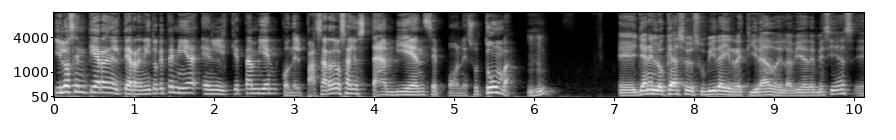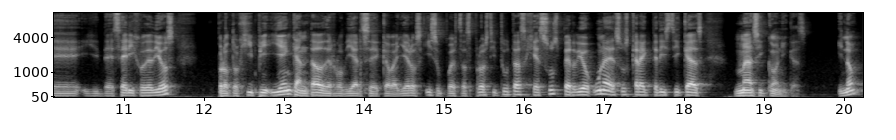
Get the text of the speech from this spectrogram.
y los entierra en el terrenito que tenía, en el que también, con el pasar de los años, también se pone su tumba. Eh, ya en el ocaso de su vida y retirado de la vida de Mesías eh, y de ser hijo de Dios, proto hippie y encantado de rodearse de caballeros y supuestas prostitutas, Jesús perdió una de sus características más icónicas. Y no,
